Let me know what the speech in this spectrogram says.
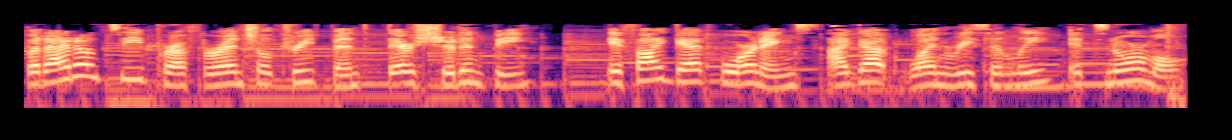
But I don't see preferential treatment, there shouldn't be. If I get warnings, I got one recently, it's normal.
